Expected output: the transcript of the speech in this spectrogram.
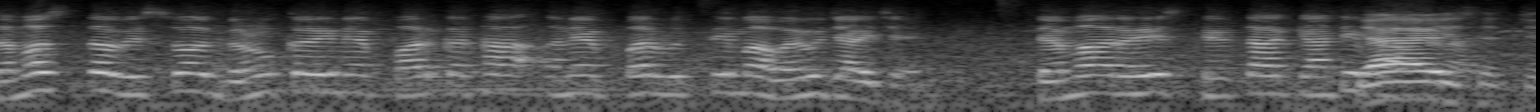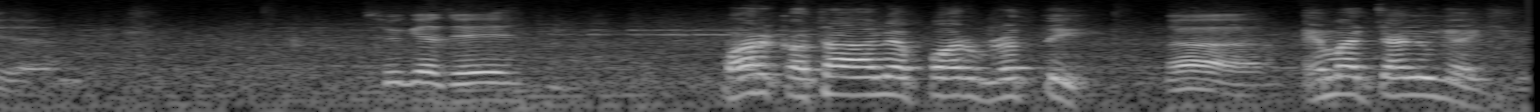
સમસ્ત વિશ્વ ગણું કરીને પરકથા અને પરવૃત્તિમાં વહ્યું જાય છે. તેમાં રહી સ્થિરતા ક્યાંથી શું કે છે? પર કથા અને પર વૃત્તિ હા. એમાં જ જાય છે.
